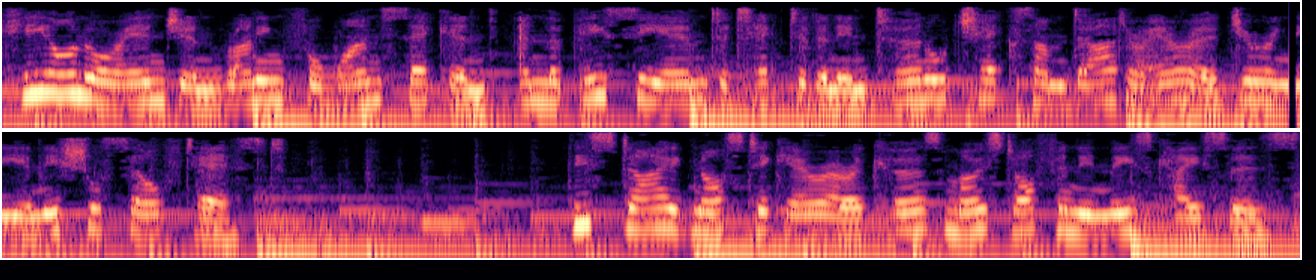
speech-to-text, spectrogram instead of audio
Key on or engine running for 1 second, and the PCM detected an internal checksum data error during the initial self-test. This diagnostic error occurs most often in these cases.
